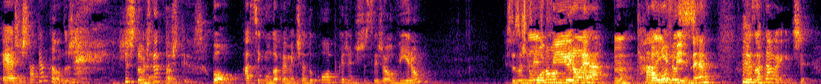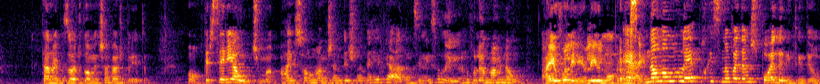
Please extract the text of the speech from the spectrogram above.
É, a gente tá tentando, gente. Estamos É, tentando. tristeza. Bom, a segunda, obviamente, é do copo, que a gente, vocês já ouviram. Se vocês, Vocês não não ouviram, ouviram, é. hum, Tá vão ouvir, nos- né? Exatamente. Tá no episódio do Homem do Chapéu de Preta. Bom, terceira e a última. Ai, só o nome já me deixou até arrepiada. Não sei nem se eu leio. Eu não vou ler o nome, não. Ah, eu vou ler, eu leio o nome pra É, você. Não, então. não, não lê, porque senão vai dar um spoiler, entendeu?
